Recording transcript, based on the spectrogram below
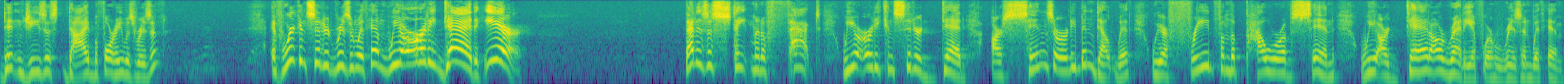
didn't Jesus die before he was risen? If we're considered risen with him, we are already dead here. That is a statement of fact. We are already considered dead. Our sins have already been dealt with. We are freed from the power of sin. We are dead already if we're risen with Him,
